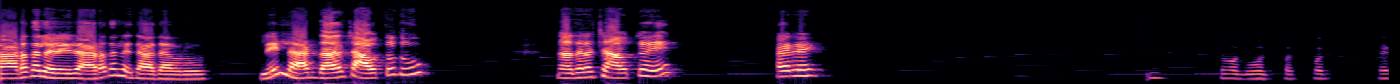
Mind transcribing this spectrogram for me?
लाडत आले लय लाडत आले दादावर. लय लाड दादा चावतो तू? दादाला चावतोय? अरे. बघ बघ बघ बघ. बघ.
